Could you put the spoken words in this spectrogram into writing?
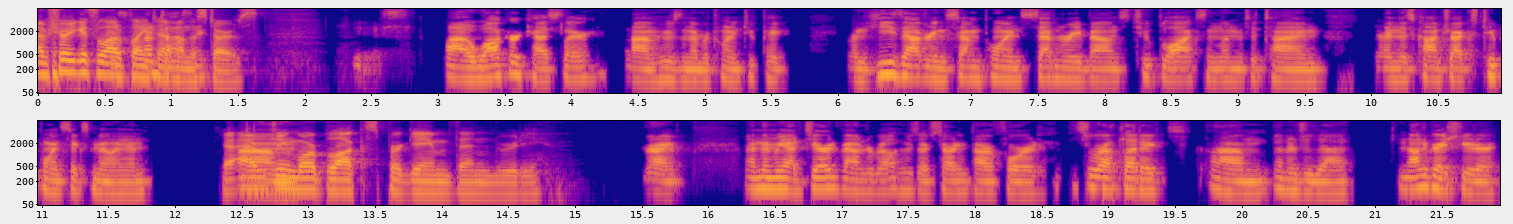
I'm sure he gets a lot of playing time on the. Stars. Yes. Uh, Walker Kessler, um, who's the number 22 pick, and he's averaging seven points, seven rebounds, two blocks in limited time, and his contract's 2.6 million. Yeah, averaging Um, more blocks per game than Rudy. Right. And then we had Jarred Vanderbilt, who's our starting power forward, super athletic, um, energy guy, not a great shooter.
